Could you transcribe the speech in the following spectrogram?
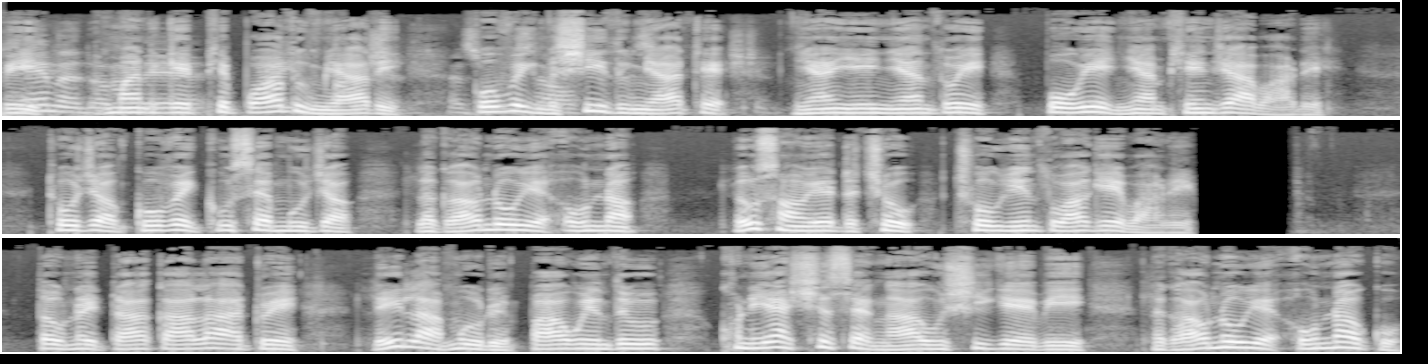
ပြီး impairment အ of မှန်တကယ် their ဖြစ်ပွားသူ brain များသည် function as a ကိုဗစ် result မရှိ of သူ this များထက် infection. ဉာဏ်ရည်ဉာဏ်သွေးပို၍ဉာဏ်ဖြင်းကြပါတယ် ထို့ကြောင့်ကိုဗစ်ကူးစက်မှုကြောင့်၎င်းတို့ရဲ့အုံနောက်လှုပ်ဆောင်ရတချို့ချိုးယွင်းသွားခဲ့ပါတယ်တုံနှစ်တာကာလအတွင်းလေးလာမှုတွေပါဝင်သူ985ဦးရှိခဲ့ပြီး၎င်းတို့ရဲ့အုံနောက်ကို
